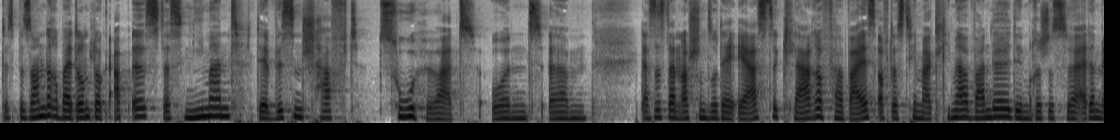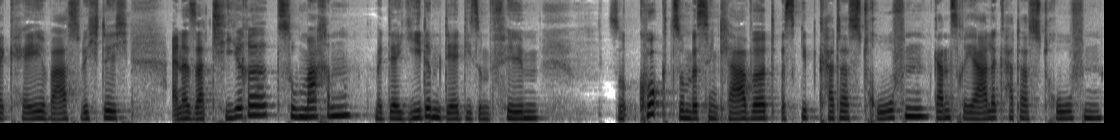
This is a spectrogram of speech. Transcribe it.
das Besondere bei Don't Look Up ist, dass niemand der Wissenschaft zuhört. Und ähm, das ist dann auch schon so der erste klare Verweis auf das Thema Klimawandel. Dem Regisseur Adam McKay war es wichtig, eine Satire zu machen, mit der jedem, der diesem Film so guckt, so ein bisschen klar wird, es gibt Katastrophen, ganz reale Katastrophen,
